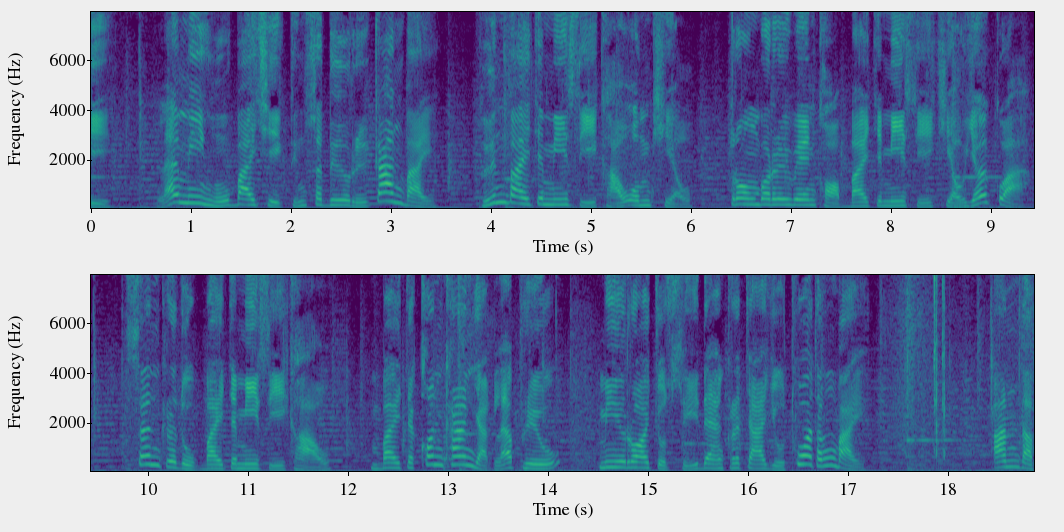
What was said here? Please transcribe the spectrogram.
ดี และมีหูใบฉีกถึงสะดือหรือก้านใบ พื้นใบจะมีสีขาวอมเขียว ตรงบริเวณขอบใบจะมีสีเขียวเยอะกว่า เส้นกระดูกใบจะมีสีขาว ใบจะค่อนข้างหยักและพริ้ว มีรอยจุดสีแดงกระจายอยู่ทั่วทั้งใบ อันดับ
